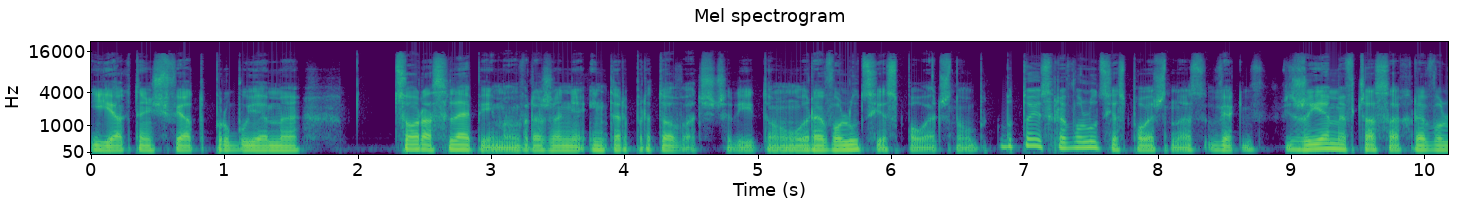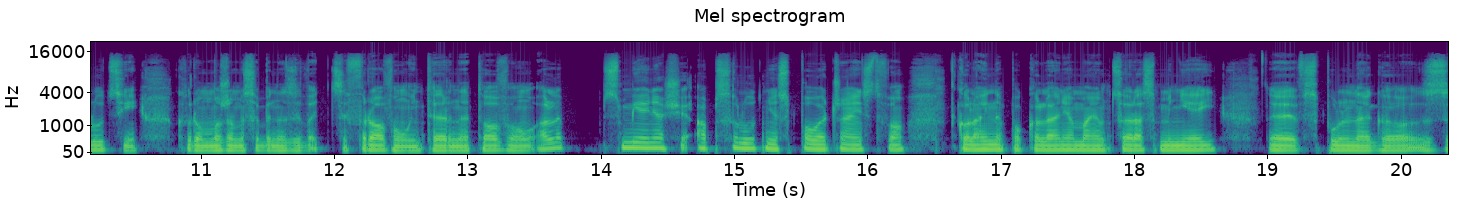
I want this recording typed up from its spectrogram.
i jak ten świat próbujemy coraz lepiej, mam wrażenie, interpretować, czyli tą rewolucję społeczną, bo to jest rewolucja społeczna. żyjemy w czasach rewolucji, którą możemy sobie nazywać cyfrową, internetową, ale zmienia się absolutnie społeczeństwo. Kolejne pokolenia mają coraz mniej e, wspólnego z,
